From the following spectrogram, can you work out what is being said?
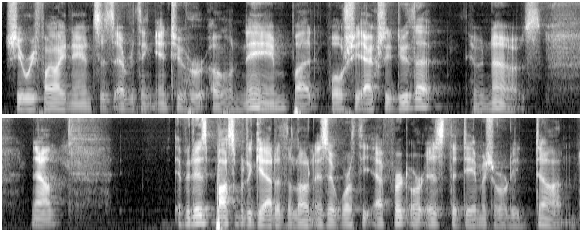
she refinances everything into her own name. But will she actually do that? Who knows? Now, if it is possible to get out of the loan, is it worth the effort or is the damage already done?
